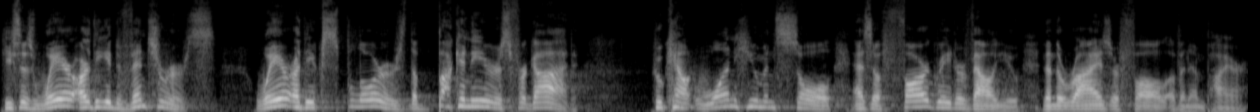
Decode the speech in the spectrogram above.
He says, Where are the adventurers? Where are the explorers, the buccaneers for God? Who count one human soul as of far greater value than the rise or fall of an empire?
